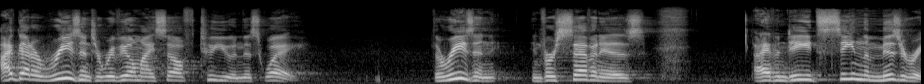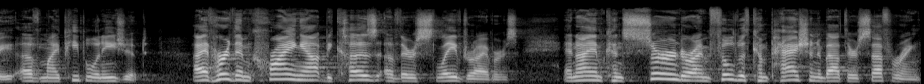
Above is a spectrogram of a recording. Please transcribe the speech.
I've got a reason to reveal myself to you in this way. The reason in verse 7 is, I have indeed seen the misery of my people in Egypt. I have heard them crying out because of their slave drivers, and I am concerned or I'm filled with compassion about their suffering.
